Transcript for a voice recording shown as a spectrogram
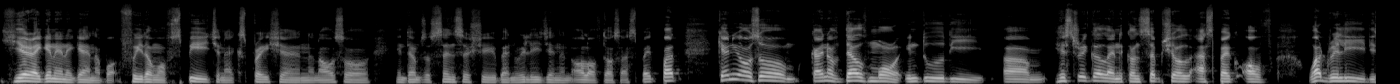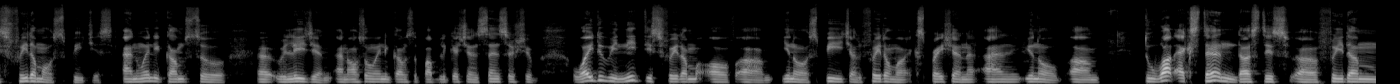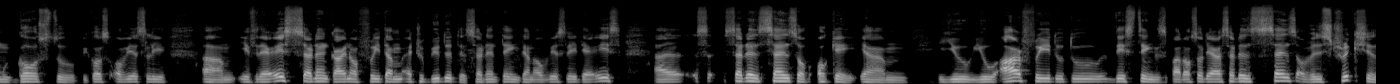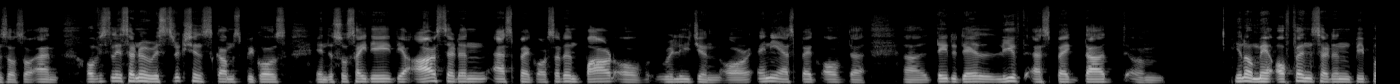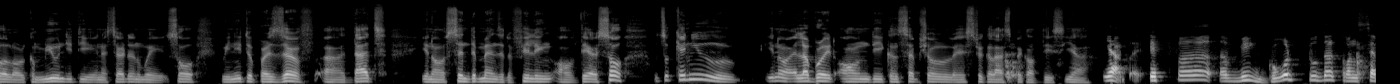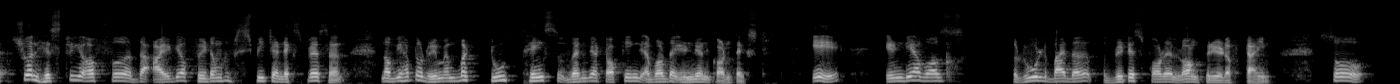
hear again and again about freedom of speech and expression, and also in terms of censorship and religion and all of those aspects. But can you also kind of delve more into the um, historical and conceptual aspect of what really this freedom of speech is, and when it comes to uh, religion, and also when it comes to publication censorship, why do we need this freedom of um, you know speech and freedom of expression, and you know um, to what extent does this uh, freedom goes to? Because obviously um, if there is certain kind of freedom attributed to certain thing then obviously there is a certain sense of okay um, you you are free to do these things but also there are certain sense of restrictions also and obviously certain restrictions comes because in the society there are certain aspect or certain part of religion or any aspect of the uh, day-to-day lived aspect that um, you know may offend certain people or community in a certain way. So we need to preserve uh, that you know sentiments and the feeling of there. So so can you you know elaborate on the conceptual historical aspect of this? Yeah. Yeah if uh, we go to the conceptual history of uh, the idea of freedom of speech and expression now we have to remember two things when we are talking about the indian context. A india was ruled by the british for a long period of time. So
